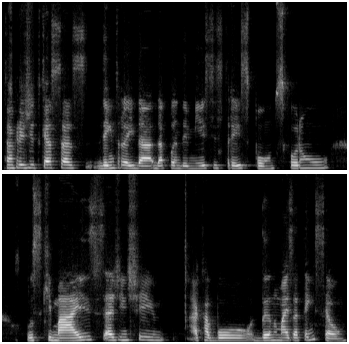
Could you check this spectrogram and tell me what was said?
Então, acredito que essas, dentro aí da, da pandemia, esses três pontos foram os que mais a gente acabou dando mais atenção.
